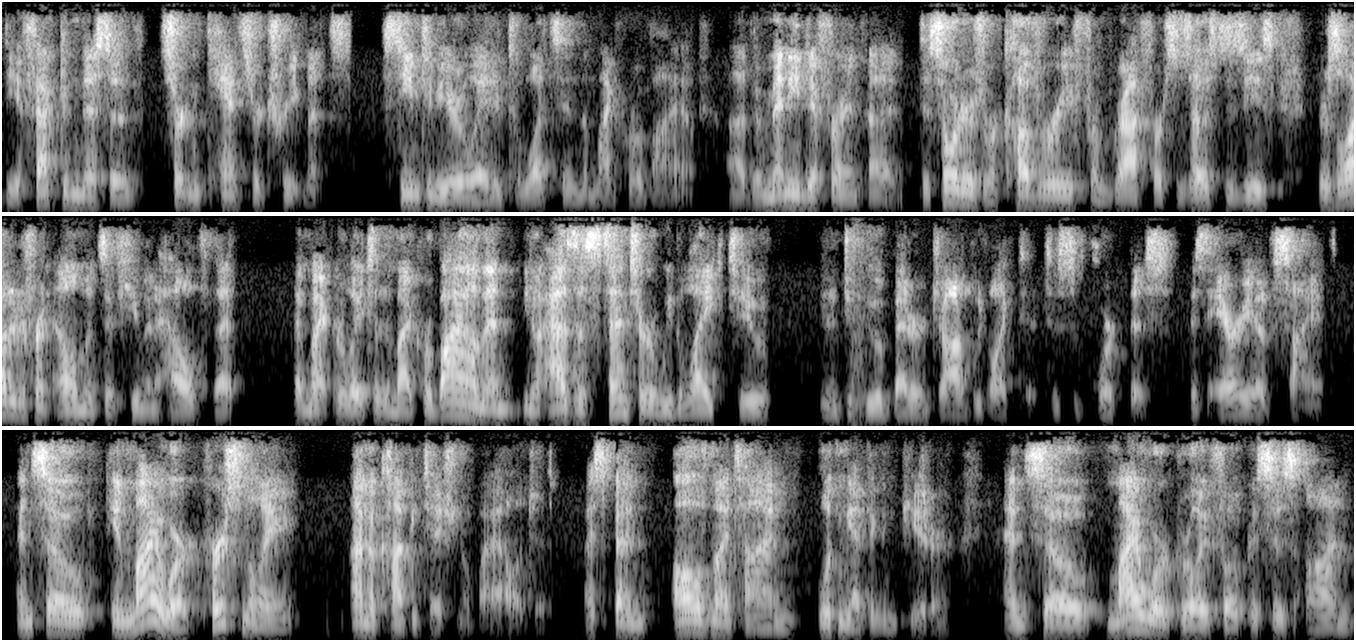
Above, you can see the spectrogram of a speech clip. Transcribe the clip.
the effectiveness of certain cancer treatments seem to be related to what's in the microbiome. Uh, there are many different uh, disorders, recovery from graft versus host disease. There's a lot of different elements of human health that, that might relate to the microbiome. And you know, as a center, we'd like to you know, do a better job. We'd like to, to support this, this area of science. And so in my work, personally, I'm a computational biologist. I spend all of my time looking at the computer. And so my work really focuses on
